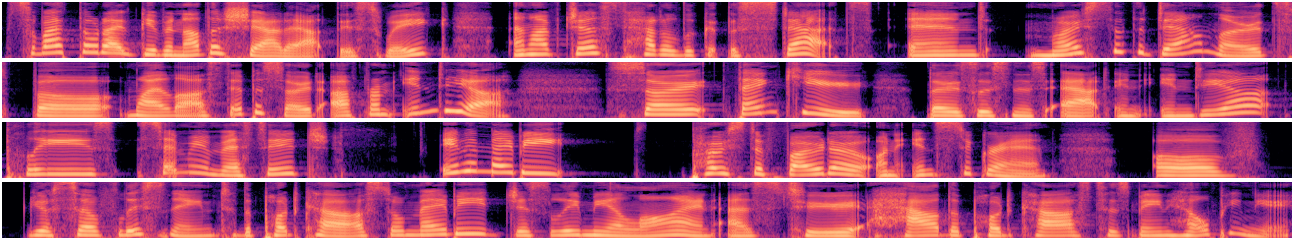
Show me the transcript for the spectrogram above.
So I thought I'd give another shout out this week. And I've just had a look at the stats, and most of the downloads for my last episode are from India. So thank you, those listeners out in India. Please send me a message, even maybe post a photo on Instagram of yourself listening to the podcast, or maybe just leave me a line as to how the podcast has been helping you.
